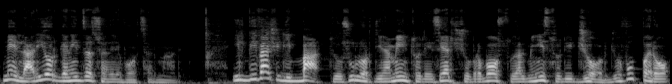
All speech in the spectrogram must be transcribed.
nella riorganizzazione delle forze armate. Il vivace dibattito sull'ordinamento dell'esercito proposto dal ministro Di Giorgio fu però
